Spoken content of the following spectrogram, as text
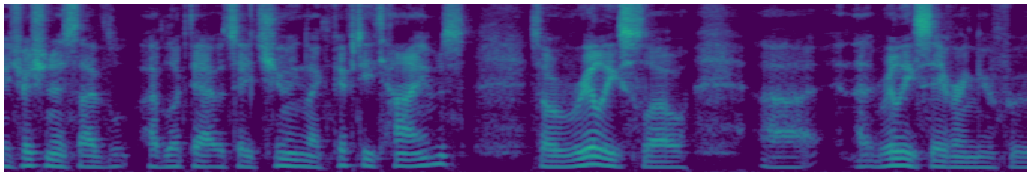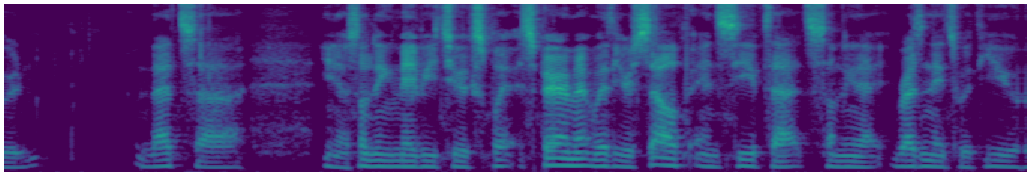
nutritionists I've I've looked at would say chewing like 50 times, so really slow, uh, and really savoring your food. That's uh, you know something maybe to experiment with yourself and see if that's something that resonates with you.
